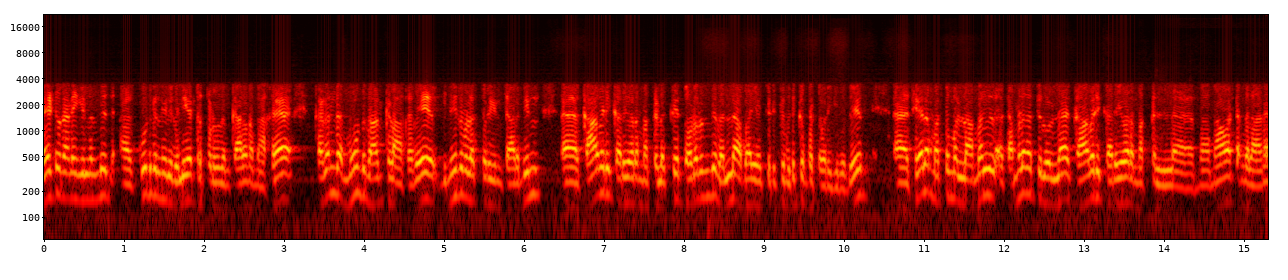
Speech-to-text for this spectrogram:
மேட்டூர் அணையிலிருந்து கூடுதல் நீர் வெளியேற்றப்படுவதன் காரணமாக கடந்த மூன்று நாட்களாகவே நீர்வளத்துறையின் சார்பில் காவிரி கரையோர மக்களுக்கு தொடர்ந்து வெள்ள அபாய எச்சரிக்கை விடுக்கப்பட்டு வருகிறது. சேலம் மட்டுமல்லாமல் தமிழகத்தில் உள்ள காவிரி கரையோர மக்கள் மாவட்டங்களான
